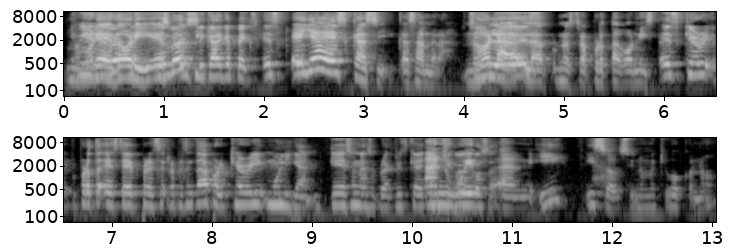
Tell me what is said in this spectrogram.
memoria de Dory. Les Es, voy a explicar que Pex es... ella es casi Cassandra, ¿no? Sí, la, que es- la- nuestra protagonista. Es Carrie, prota- este, pres- representada por Carrie Mulligan, que es una superactriz que ha hecho un chingo de cosas. an E hizo, si no me equivoco, ¿no?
